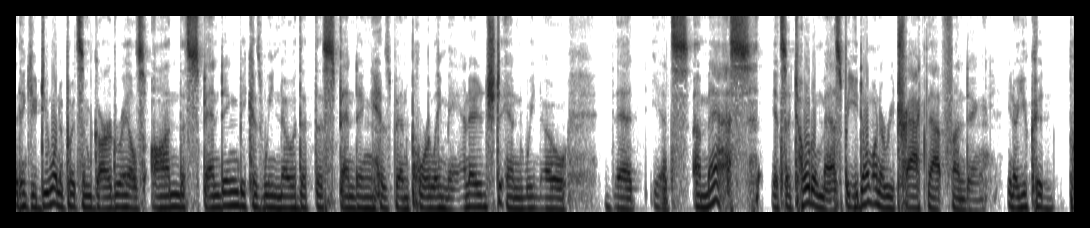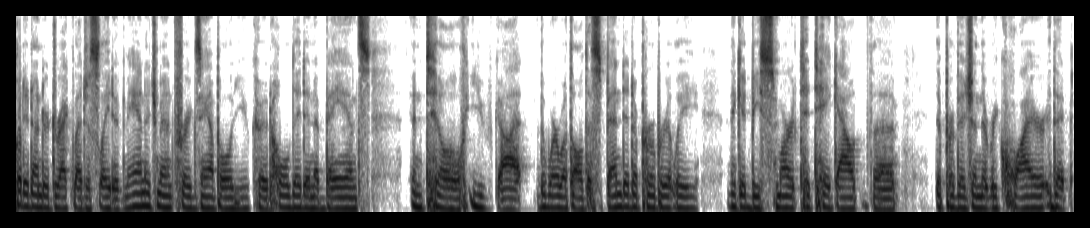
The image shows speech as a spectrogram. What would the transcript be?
I think you do want to put some guardrails on the spending because we know that the spending has been poorly managed and we know that it's a mess. It's a total mess, but you don't want to retract that funding. You know, you could put it under direct legislative management, for example. You could hold it in abeyance until you've got the wherewithal to spend it appropriately. I think it'd be smart to take out the the provision that require that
